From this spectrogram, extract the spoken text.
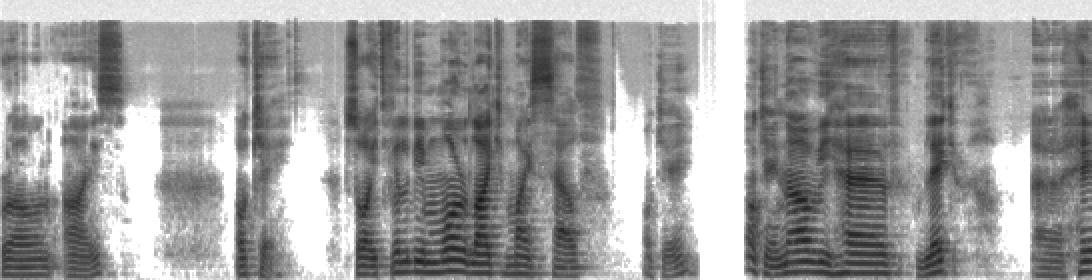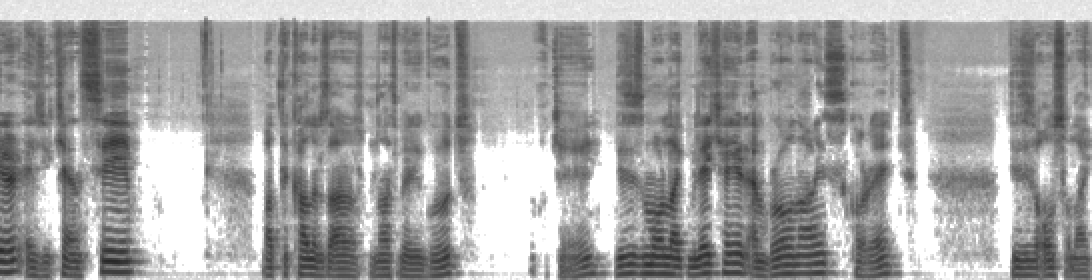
brown eyes. Okay. So it will be more like myself okay. Okay now we have black uh, hair as you can see but the colors are not very good. Okay this is more like black hair and brown eyes correct. This is also like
